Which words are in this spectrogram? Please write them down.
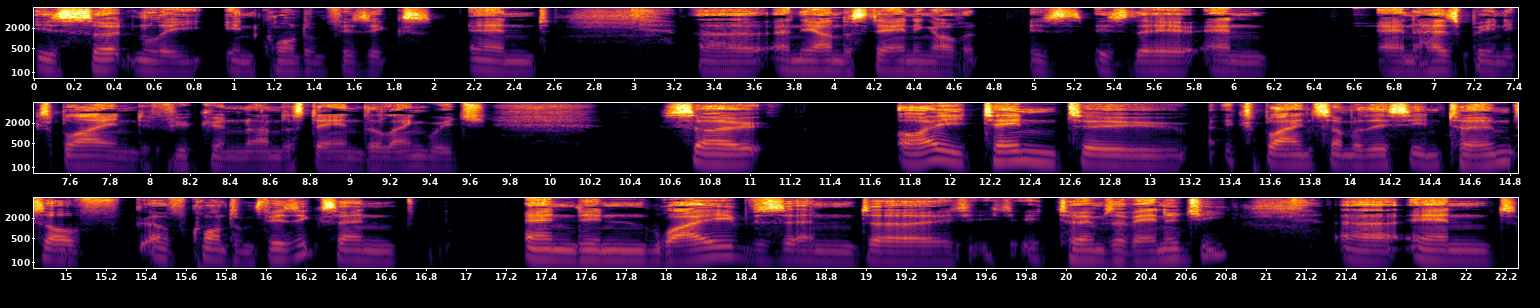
is certainly in quantum physics, and uh, and the understanding of it is is there and and has been explained if you can understand the language. So I tend to explain some of this in terms of, of quantum physics and and in waves and uh, in terms of energy. Uh, and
